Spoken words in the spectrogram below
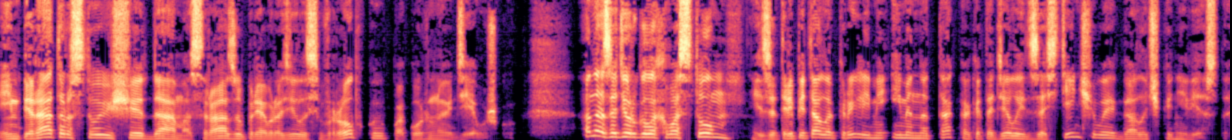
Императорствующая дама сразу преобразилась в робкую, покорную девушку. Она задергала хвостом и затрепетала крыльями именно так, как это делает застенчивая галочка-невеста.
